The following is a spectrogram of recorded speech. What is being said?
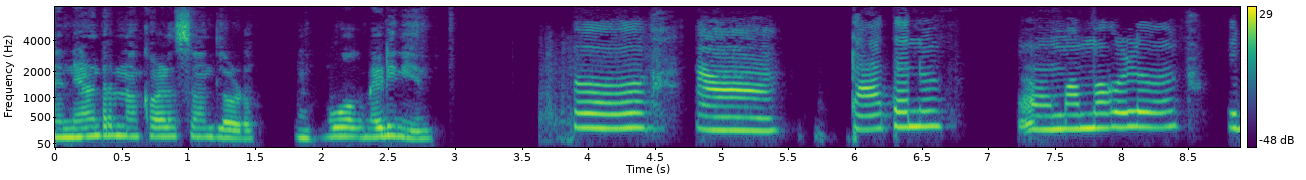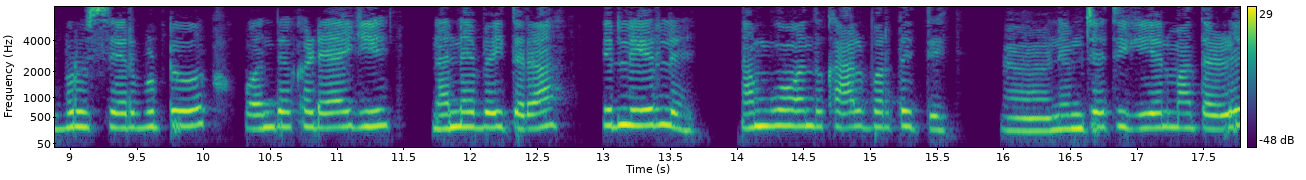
ನಿನ್ ಹೆಂಡ್ರನ್ನ ಕಳ್ಸು ಅಂದ್ಲೋಡು ಹೋಗ್ ನಡಿ ನೀನ್. ತಾತನು ಮೊಮ್ಮಗಳು ಇಬ್ರು ಸೇರ್ಬಿಟ್ಟು ಒಂದೇ ಕಡೆ ಆಗಿ ನನ್ನೇ ಬೈತಾರ ಇರ್ಲಿ ಇರ್ಲಿ. ನಮಗೂ ಒಂದು ಕಾಲ್ ಬರ್ತೈತಿ. ನಿಮ್ ಜೊತೆಗೆ ಏನ್ ಮಾತಾಡ್ಲಿ?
